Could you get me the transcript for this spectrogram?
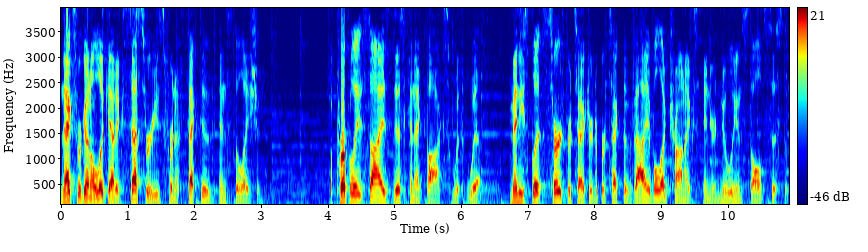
Next, we're going to look at accessories for an effective installation appropriately sized disconnect box with whip, mini split surge protector to protect the valuable electronics in your newly installed system,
